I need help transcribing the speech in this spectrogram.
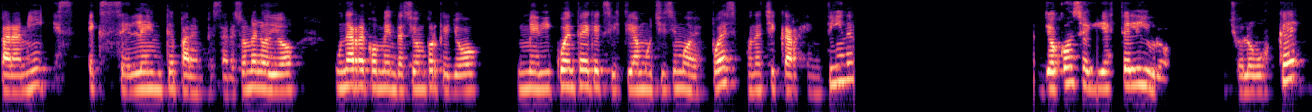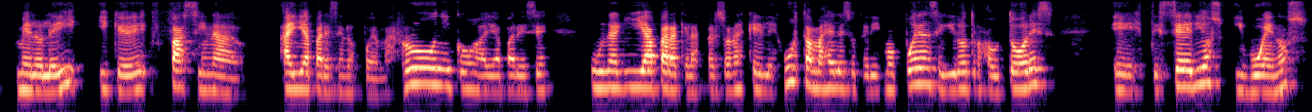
Para mí es excelente para empezar. Eso me lo dio una recomendación porque yo me di cuenta de que existía muchísimo después, una chica argentina. Yo conseguí este libro, yo lo busqué, me lo leí y quedé fascinado. Ahí aparecen los poemas rúnicos, ahí aparece una guía para que las personas que les gusta más el esoterismo puedan seguir otros autores este, serios y buenos.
